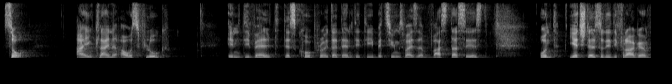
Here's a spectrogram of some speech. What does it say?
So, ein kleiner Ausflug in die Welt des Corporate Identity, beziehungsweise was das ist. Und jetzt stellst du dir die Frage,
